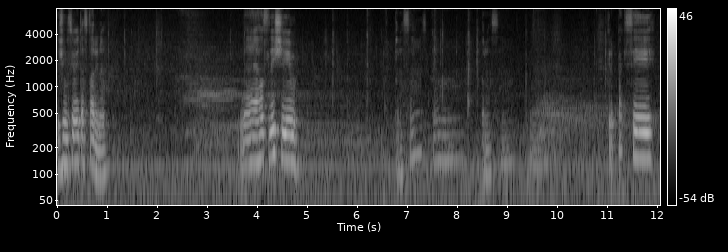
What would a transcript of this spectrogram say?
Takže musíme jít a starý, ne? Ne, já ho slyším. Prasátko, prasátko. Krpaxi. Dobře.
